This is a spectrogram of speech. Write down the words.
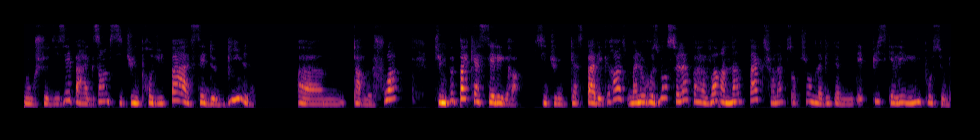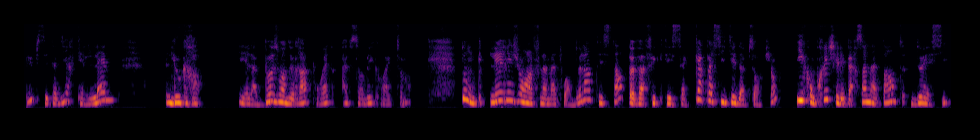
Donc, je te disais, par exemple, si tu ne produis pas assez de bile euh, par le foie, tu ne peux pas casser les gras. Si tu ne casses pas les gras, malheureusement, cela peut avoir un impact sur l'absorption de la vitamine D puisqu'elle est liposoluble, c'est-à-dire qu'elle aime le gras et elle a besoin de gras pour être absorbée correctement. Donc, les régions inflammatoires de l'intestin peuvent affecter sa capacité d'absorption, y compris chez les personnes atteintes de SI.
